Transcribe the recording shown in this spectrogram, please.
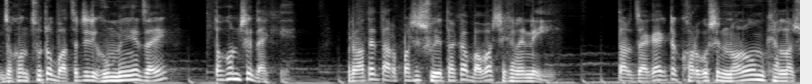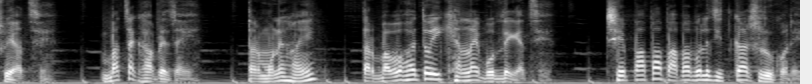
যখন ছোট বাচ্চাটির ঘুম ভেঙে যায়, তখন সে দেখে রাতে তার পাশে শুয়ে থাকা বাবা সেখানে নেই। তার জায়গায় একটা খরগোশের নরম খেলনা শুয়ে আছে। বাচ্চা ঘাবড়ে যায়। তার মনে হয়, তার বাবা হয়তো এই খেলনায় বদলে গেছে। সে পাপা পাপা বলে চিৎকার শুরু করে।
